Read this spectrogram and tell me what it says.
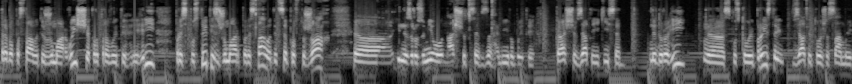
треба поставити жумар вище, протравити грі-грі, приспуститись, жумар переставити. Це просто жах, е- і незрозуміло, на що це взагалі робити. Краще взяти якийсь недорогий е, спусковий пристрій, взяти той же самий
